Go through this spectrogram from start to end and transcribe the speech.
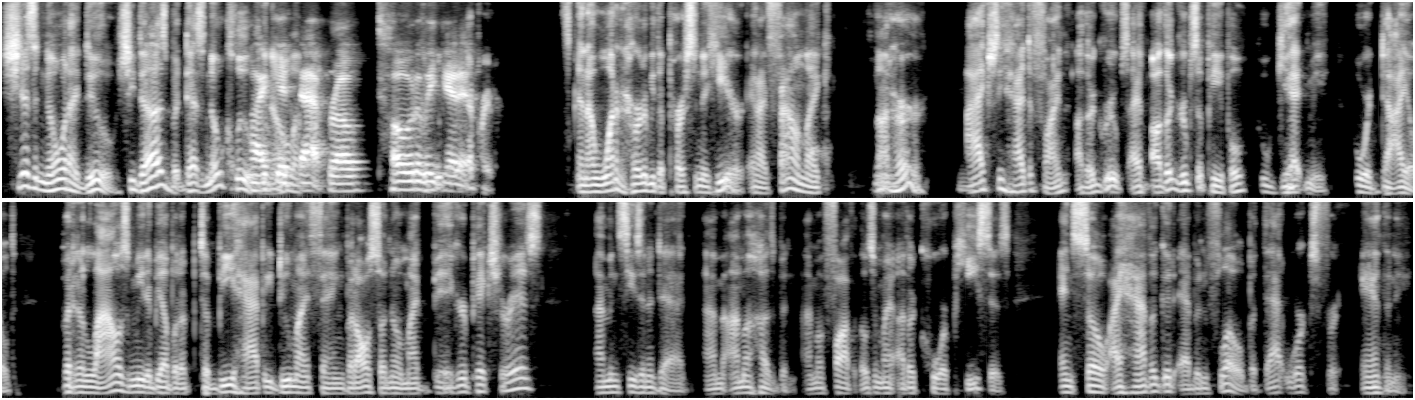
She doesn't know what I do. She does, but has no clue. I you know? get that, bro. Totally get it. Separate. And I wanted her to be the person to hear. And I found like, not her. I actually had to find other groups. I have other groups of people who get me, who are dialed, but it allows me to be able to, to be happy, do my thing, but also know my bigger picture is I'm in season of dad. I'm, I'm a husband. I'm a father. Those are my other core pieces. And so I have a good ebb and flow, but that works for Anthony.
